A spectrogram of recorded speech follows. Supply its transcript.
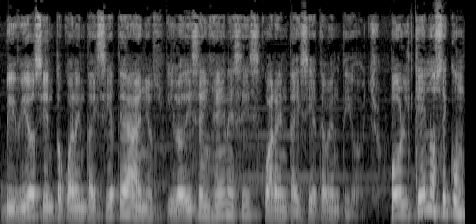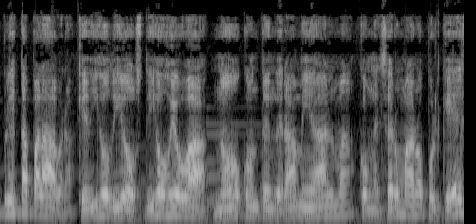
vivió 147 años y lo dice en Génesis 47.28. ¿Por qué no se cumplió esta palabra que dijo Dios, dijo Jehová, no contenderá mi alma con el ser humano porque él,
